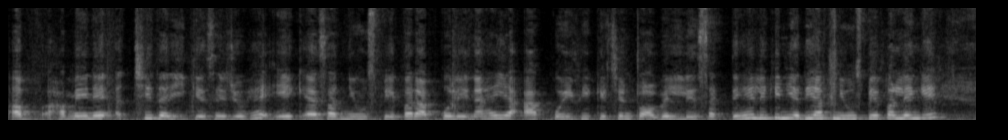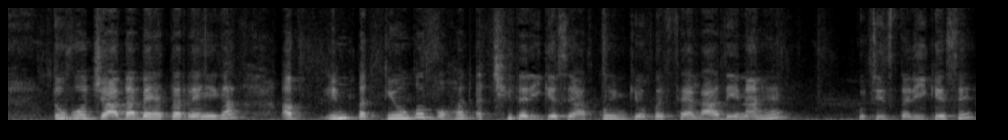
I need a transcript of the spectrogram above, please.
अब हमें इन्हें अच्छी तरीके से जो है, एक ऐसा न्यूज़पेपर आपको लेना है, या आप कोई भी किचन टॉवल ले सकते हैं। लेकिन यदि आप न्यूज़पेपर लेंगे तो वो ज़्यादा बेहतर रहेगा। अब इन पत्तियों को बहुत अच्छी तरीके से आपको इनके ऊपर फैला देना है, कुछ इस तरीके से।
